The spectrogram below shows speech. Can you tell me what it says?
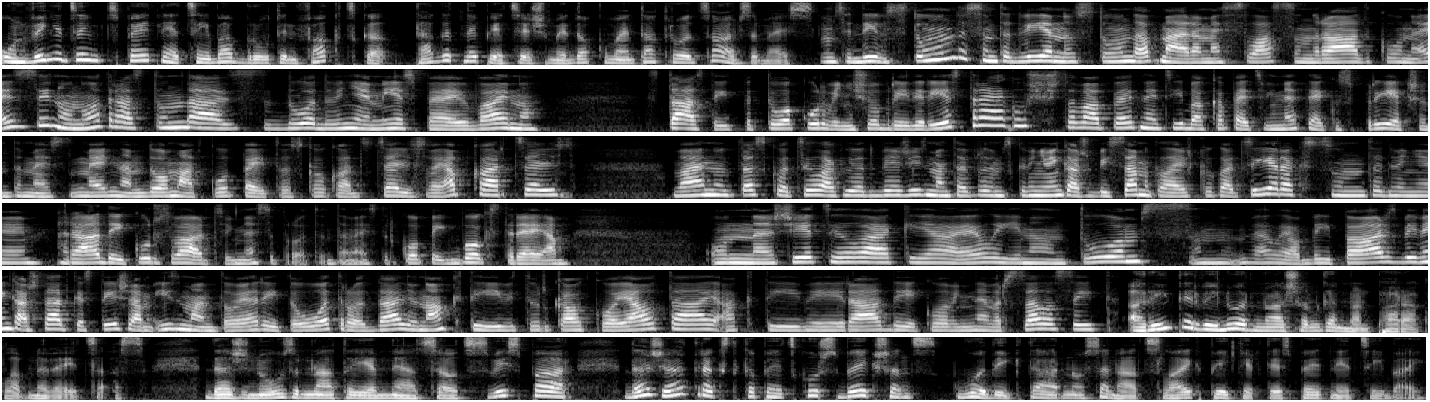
un viņa dzimtas pētniecība apgrūtina fakts, ka tagad nepieciešamie dokumenti atrodas ārzemēs. Mums ir divas stundas, un tad vienu stundu apmēram es lasu un rādu, ko nu es zinu, un otrā stundā es dodu viņiem iespēju vai nu stāstīt par to, kur viņi šobrīd ir iestrēguši savā pētniecībā, kāpēc viņi netiek uz priekšu, un tad mēs mēģinām domāt kopēji tos kaut kādus ceļus vai apkārtceļus. Vai nu tas, ko cilvēki ļoti bieži izmantoja, protams, ka viņi vienkārši bija sameklējuši kaut kādus ierakstus, un tad viņi rādīja, kurus vārdus viņi nesaprot, un tad mēs tur kopīgi boksterējām. Un e, šie cilvēki, Jā, Elīna un Toms, un vēl jau bija pāris, bija vienkārši tādi, kas tiešām izmantoja arī to otro daļu un aktīvi tur kaut ko jautāja, aktīvi rādīja, ko viņi nevar salasīt. Ar interviju norunāšanu gan man pārāk labi neveicās. Daži no uzrunātajiem neatsaucas vispār, daži atraksta, ka pēc kursu beigšanas godīgi tā ir no senātas laika pieķerties pētniecībai.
